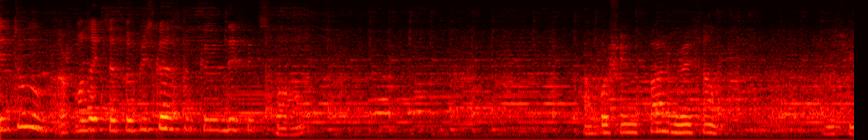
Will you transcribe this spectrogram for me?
C'est tout. je pensais que ça serait plus que, que d'effet hein. La prochaine fois, je vais faire dessus.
